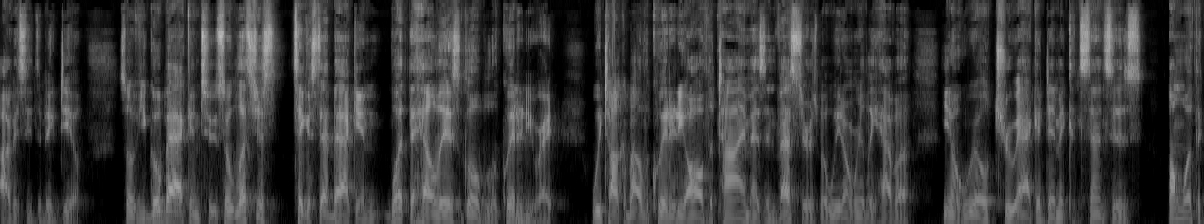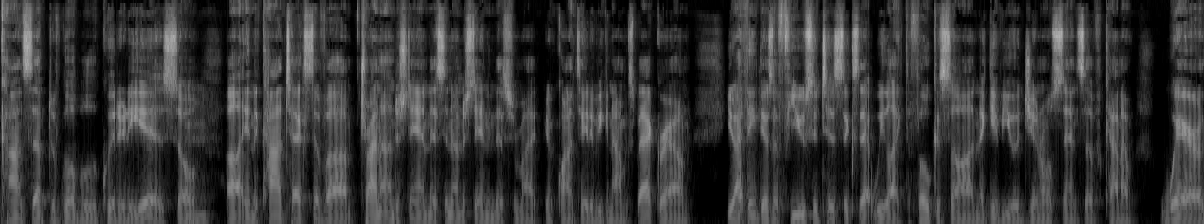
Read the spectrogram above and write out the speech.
obviously it's a big deal. So if you go back into so let's just take a step back and what the hell is global liquidity, mm-hmm. right? We talk about liquidity all the time as investors, but we don't really have a you know real true academic consensus on what the concept of global liquidity is. So, mm-hmm. uh, in the context of uh, trying to understand this and understanding this from my you know, quantitative economics background, you know, I think there's a few statistics that we like to focus on that give you a general sense of kind of where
